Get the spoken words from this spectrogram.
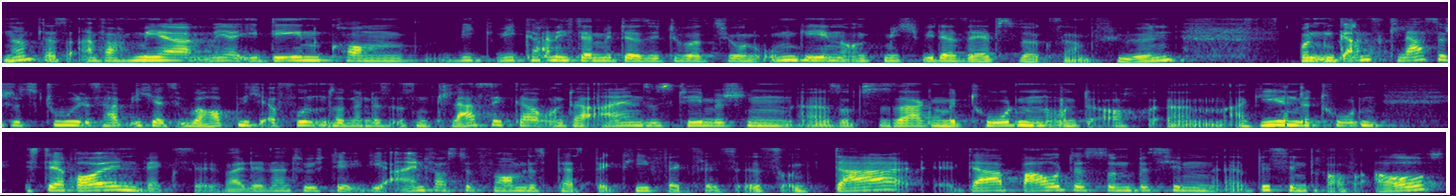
Ne, dass einfach mehr, mehr Ideen kommen, wie, wie kann ich denn mit der Situation umgehen und mich wieder selbstwirksam fühlen. Und ein ganz klassisches Tool, das habe ich jetzt überhaupt nicht erfunden, sondern das ist ein Klassiker unter allen systemischen äh, sozusagen Methoden und auch ähm, agilen Methoden, ist der Rollenwechsel, weil der natürlich die, die einfachste Form des Perspektivwechsels ist. Und da, da baut es so ein bisschen, äh, bisschen drauf auf.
